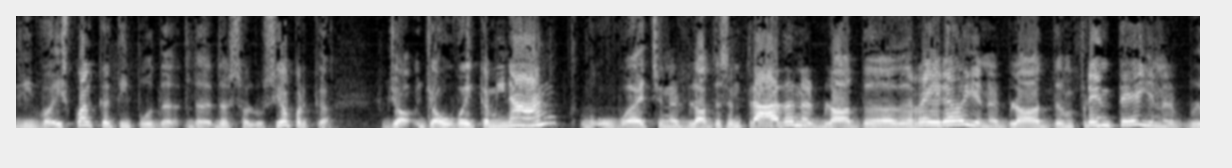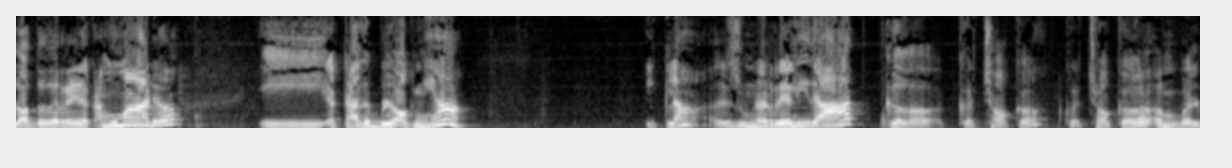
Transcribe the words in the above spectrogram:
li veus qualque tipus de, de, de solució, perquè Jo, jo ho veig caminant, ho veig en el bloc de l'entrada, en el bloc de darrere, i en el bloc d'enfrente, i en el bloc de darrere que ma mare, i a cada bloc n'hi ha. I clar, és una realitat que, que xoca, que xoca amb, el,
